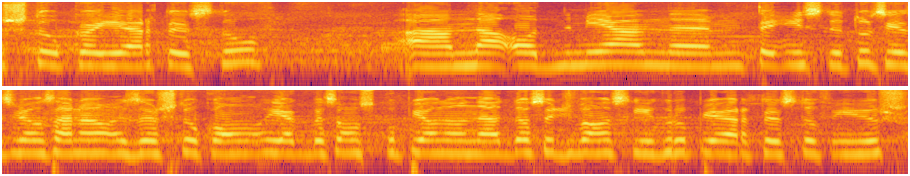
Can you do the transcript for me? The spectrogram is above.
sztukę i artystów, a na odmianę te instytucje związane ze sztuką jakby są skupione na dosyć wąskiej grupie artystów i już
